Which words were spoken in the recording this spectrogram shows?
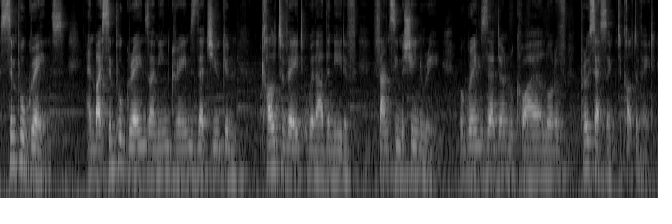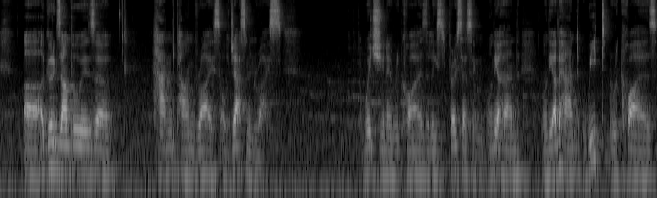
simple grains. And by simple grains, I mean grains that you can cultivate without the need of fancy machinery, or grains that don't require a lot of processing to cultivate. Uh, a good example is uh, hand pound rice or jasmine rice which you know requires the least processing. On the other hand, on the other hand, wheat requires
